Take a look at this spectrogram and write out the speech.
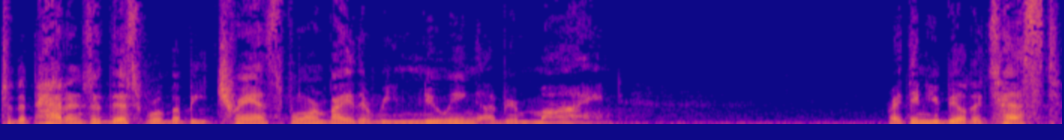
to the patterns of this world, but be transformed by the renewing of your mind. Right? Then you'll be able to test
